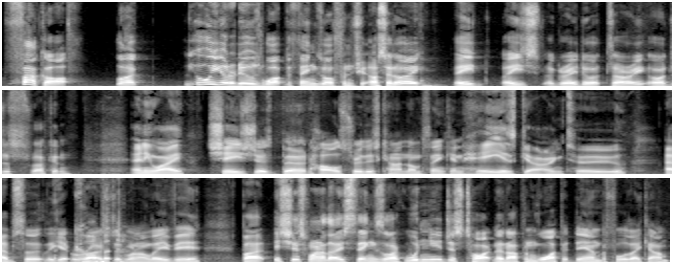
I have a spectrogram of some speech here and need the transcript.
Fuck off. Like, all you got to do is wipe the things off. And she, I said, oi, he, he's agreed to it. Sorry, I just fucking. Anyway, she's just burnt holes through this cunt, and I'm thinking he is going to absolutely get Cop it. roasted when I leave here. But it's just one of those things. Like, wouldn't you just tighten it up and wipe it down before they come?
